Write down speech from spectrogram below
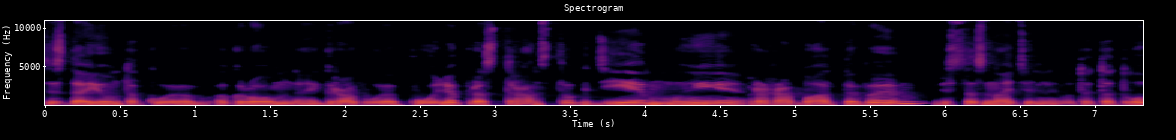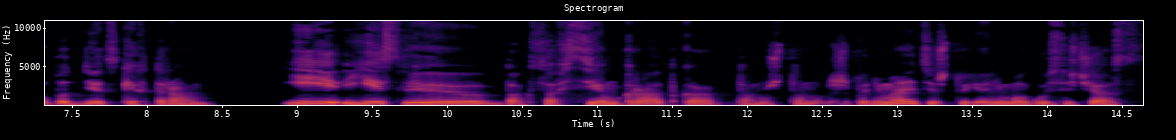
создаем такое огромное игровое поле, пространство, где мы прорабатываем бессознательный вот этот опыт детских травм. И если так совсем кратко, потому что ну, вы же понимаете, что я не могу сейчас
